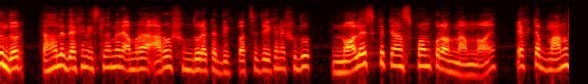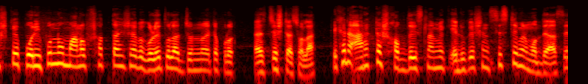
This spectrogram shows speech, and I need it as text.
সুন্দর। তাহলে দেখেন ইসলামের আমরা আরও সুন্দর একটা দিক পাচ্ছি যে এখানে শুধু নলেজকে ট্রান্সফর্ম করার নাম নয় একটা মানুষকে পরিপূর্ণ মানব সত্তা হিসাবে গড়ে তোলার জন্য এটা চেষ্টা চলা। এখানে আরেকটা শব্দ ইসলামিক এডুকেশন সিস্টেমের মধ্যে আছে,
